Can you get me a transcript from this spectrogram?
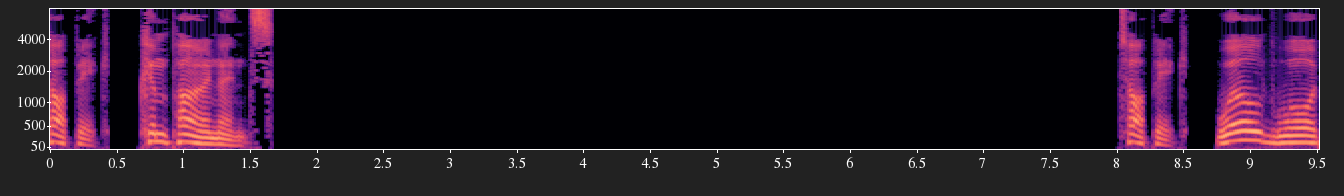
Topic: Components. Topic: World War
